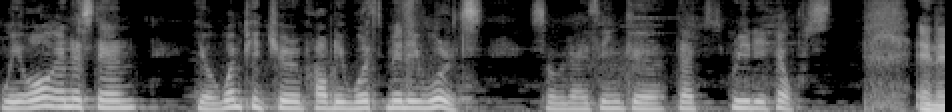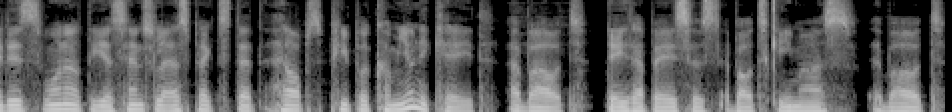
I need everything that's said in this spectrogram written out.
we all understand, you know, one picture probably worth many words. So I think uh, that really helps. And it is one of the essential aspects that helps people communicate about databases, about schemas, about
